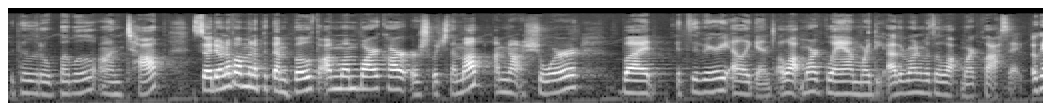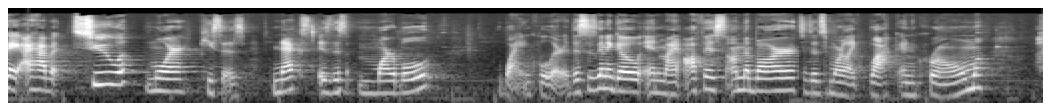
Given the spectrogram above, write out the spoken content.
with a little bubble on top. So I don't know if I'm gonna put them both on one bar cart or switch them up. I'm not sure, but it's a very elegant, a lot more glam where the other one was a lot more classic. Okay, I have two more pieces. Next is this marble wine cooler. This is gonna go in my office on the bar since it's more like black and chrome.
